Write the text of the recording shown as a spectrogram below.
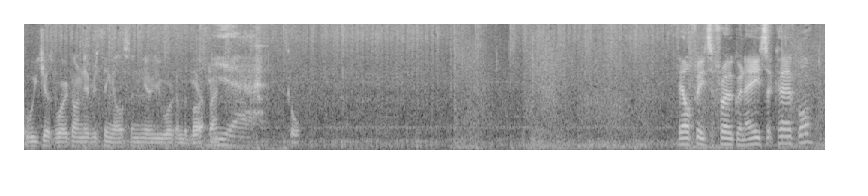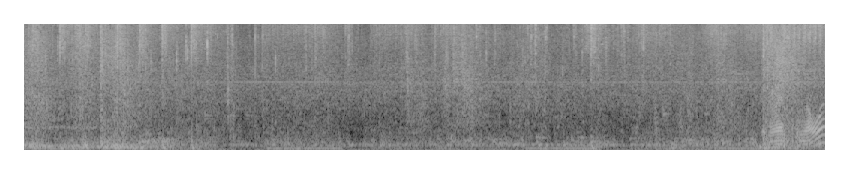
So we just work on everything else, and you, know, you work on the boss, right? Yeah. Cool. Feel free to throw grenades at curveball. Been rinsing a while.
